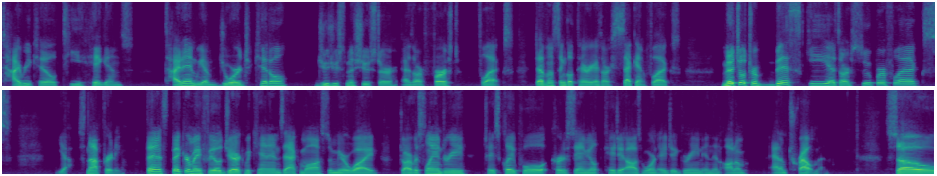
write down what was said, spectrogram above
Tyreek Hill, Tee Higgins. Tight end, we have George Kittle, Juju Smith Schuster as our first flex, Devin Singletary as our second flex, Mitchell Trubisky as our super flex, yeah, it's not pretty. Then it's Baker Mayfield, Jerick McKinnon, Zach Moss, Zamir White, Jarvis Landry, Chase Claypool, Curtis Samuel, KJ Osborne, AJ Green, and then Autumn Adam Trautman. So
